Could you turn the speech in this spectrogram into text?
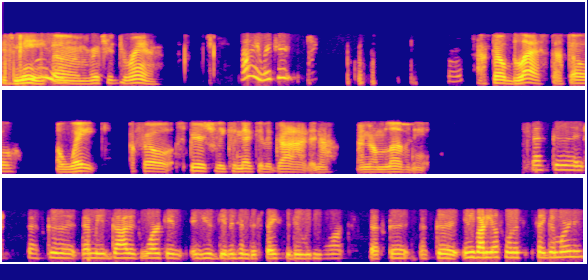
It's me, morning. um, Richard Duran. Hi, Richard. I felt blessed. I felt awake. I felt spiritually connected to God, and I and I'm loving it. That's good. That's good. That means God is working and you've given him the space to do what he wants. That's good. That's good. Anybody else want to say good morning?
